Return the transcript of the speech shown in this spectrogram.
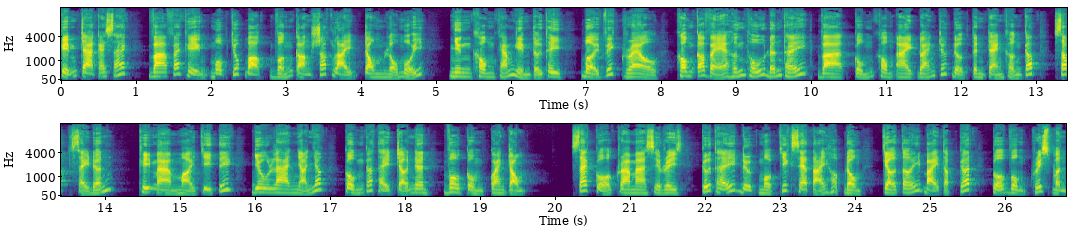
kiểm tra cái xác và phát hiện một chút bọt vẫn còn sót lại trong lỗ mũi, nhưng không khám nghiệm tử thi bởi Vic Rail không có vẻ hứng thú đến thế và cũng không ai đoán trước được tình trạng khẩn cấp sắp xảy đến khi mà mọi chi tiết dù là nhỏ nhất cũng có thể trở nên vô cùng quan trọng. Xác của Drama Series cứ thế được một chiếc xe tải hợp đồng chở tới bãi tập kết của vùng Brisbane.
